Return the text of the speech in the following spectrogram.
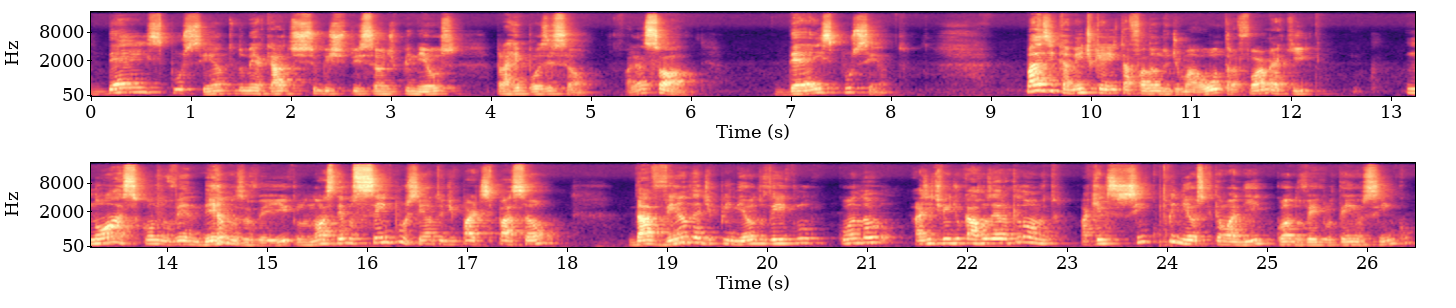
10% do mercado de substituição de pneus para reposição. Olha só, 10%. Basicamente, o que a gente está falando de uma outra forma é que nós, quando vendemos o veículo, nós temos 100% de participação da venda de pneu do veículo quando a gente vende o carro zero quilômetro. Aqueles cinco pneus que estão ali, quando o veículo tem os cinco,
